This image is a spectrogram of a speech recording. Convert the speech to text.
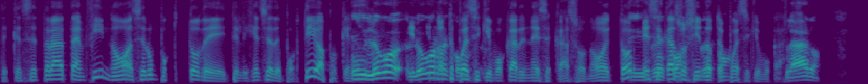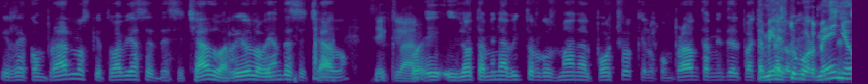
de qué se trata, en fin, ¿no? Hacer un poquito de inteligencia deportiva, porque y luego, luego no te puedes equivocar en ese caso, ¿no, Héctor? ese caso sí no te puedes equivocar. Claro, y recomprar los que tú habías desechado, arriba lo habían desechado. sí, claro. Y, luego también a Víctor Guzmán, al Pocho, que lo compraron también del Pachuca. También estuvo Ormeño.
